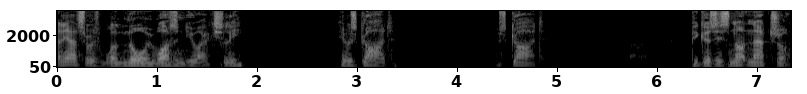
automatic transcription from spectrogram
And the answer was, Well, no, it wasn't you actually. It was God. It was God. Because it's not natural.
